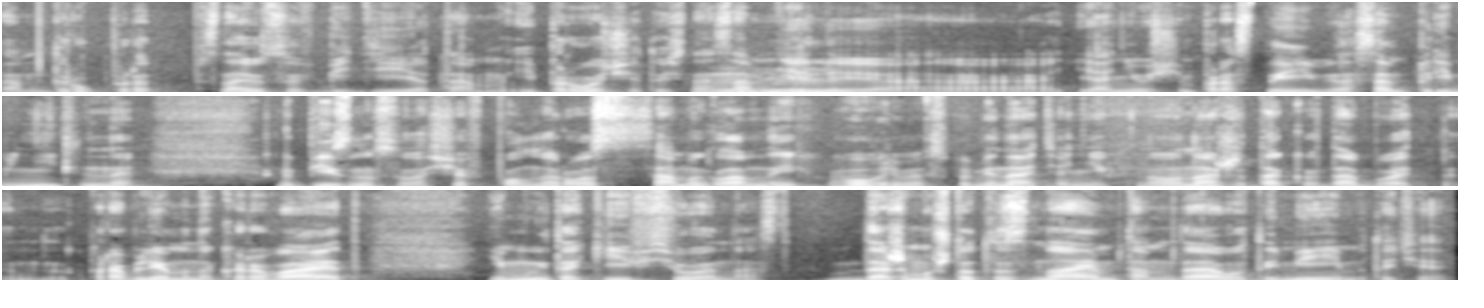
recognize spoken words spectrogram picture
там друг познается в беде там, и прочее. То есть, на самом Мгм. деле, э, и они очень простые, и на самом деле применительны к бизнесу вообще в полный рост. Самое главное их вовремя вспоминать о них. Но у нас же так, да, бывает, э, проблема накрывает, и мы такие, все, нас, даже мы что-то знаем, там, да, вот имеем вот эти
